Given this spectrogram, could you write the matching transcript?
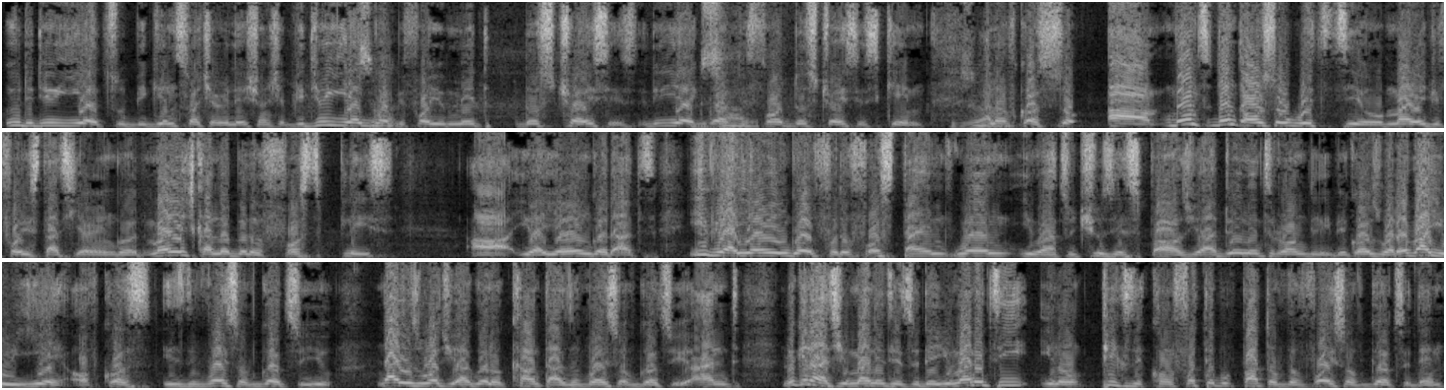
who did you hear to begin such a relationship? Did you hear Exactly. God before you made those choices? Did you hear Exactly. God before those choices came? Exactly. And of course, so um, don't don't also wait till marriage before you start hearing God. Marriage cannot be the first place uh, you are hearing God at. If you are hearing God for the first time when you are to choose a spouse, you are doing it wrongly because whatever you hear, of course, is the voice of God to you. That is what you are going to count as the voice of God to you. And looking at humanity today, humanity, you know, picks the comfortable part of the voice of God to them.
